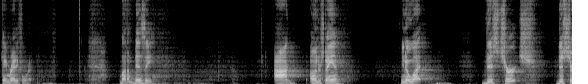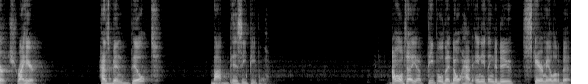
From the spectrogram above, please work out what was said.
Came ready for it. But I'm busy. I understand. You know what? This church, this church right here, has been built by busy people. I want to tell you, people that don't have anything to do scare me a little bit.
